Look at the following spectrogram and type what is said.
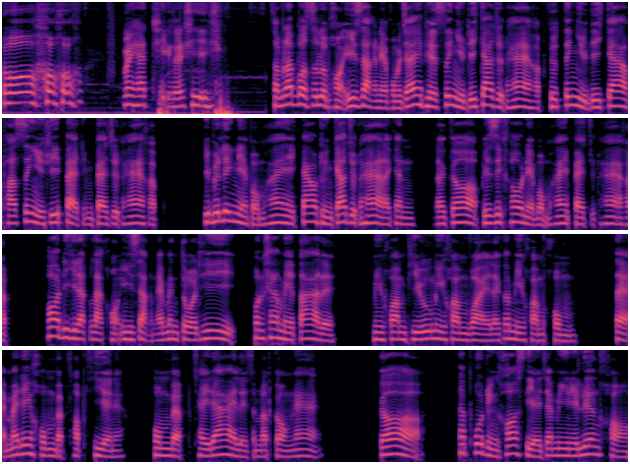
โอ้ไม่แฮตทริกสักทีสำหรับบทสรุปของอีสักเนี่ยผมจะให้เพซซิ่งอยู่ที่ 9.5 ครับชูตติ้งอยู่ที่ 9 พาสซิ่งอยู่ที่ 8 ถึง 8.5 ครับดิบลิงเนี่ยผมให้ 9 ถึง 9.5 แล้วกัน แล้วก็ฟิสิกอลเนี่ยผมให้ 8.5 ครับ ข้อดีหลักๆของอีสักเนี่ยเป็นตัวที่ค่อนข้างเมตาเลย มีความพิ้วมีความไว แล้วก็มีความคม แต่ไม่ได้คมแบบท็อปเทียร์นะคมแบบใช้ได้เลยสำหรับกองหน้า ก็ถ้าพูดถึงข้อเสียจะมีในเรื่องของ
